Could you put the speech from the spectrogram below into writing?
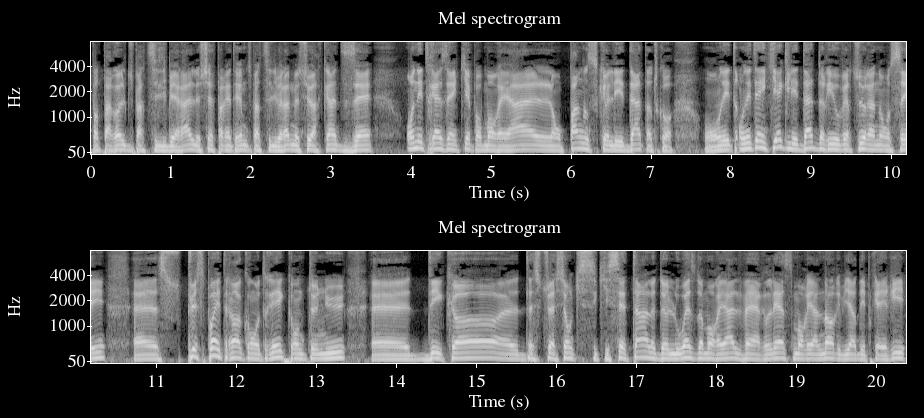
porte-parole du Parti libéral, le chef par intérim du Parti libéral, M. Arcan, disait on est très inquiet pour Montréal. On pense que les dates, en tout cas, on est, on est inquiet que les dates de réouverture annoncées euh, puissent pas être rencontrées compte tenu euh, des cas, euh, de la situation qui, qui s'étend de l'ouest de Montréal vers l'est, Montréal-Nord, Rivière-des-Prairies,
